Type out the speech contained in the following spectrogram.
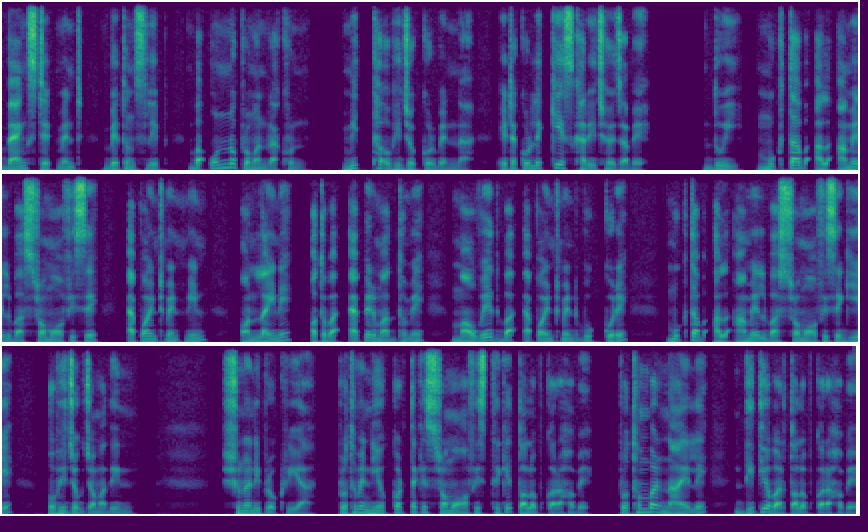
ব্যাংক স্টেটমেন্ট, বেতন স্লিপ বা অন্য প্রমাণ রাখুন। মিথ্যা অভিযোগ করবেন না। এটা করলে কেস খারিজ হয়ে যাবে। দুই, মুক্তাব আল আমেল বা শ্রম অফিসে অ্যাপয়েন্টমেন্ট নিন। অনলাইনে অথবা অ্যাপের মাধ্যমে মাওয়েদ বা অ্যাপয়েন্টমেন্ট বুক করে মুক্তাব আল আমেল বা শ্রম অফিসে গিয়ে অভিযোগ জমা দিন। শুনানি প্রক্রিয়া। প্রথমে নিয়োগকর্তাকে শ্রম অফিস থেকে তলব করা হবে। প্রথমবার না এলে দ্বিতীয়বার তলব করা হবে।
